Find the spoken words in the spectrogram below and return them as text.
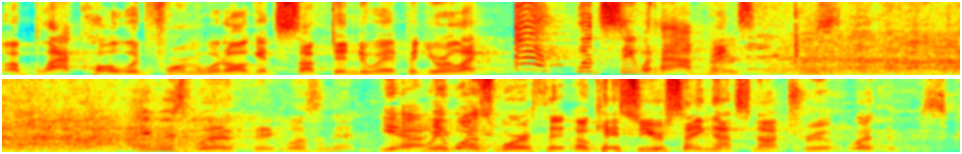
a black hole would form and would all get sucked into it. But you were like, let's see what happens. It was, it was worth it, wasn't it? Yeah, We- it was we- worth it. Okay, so you're saying that's not true. Worth the risk.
